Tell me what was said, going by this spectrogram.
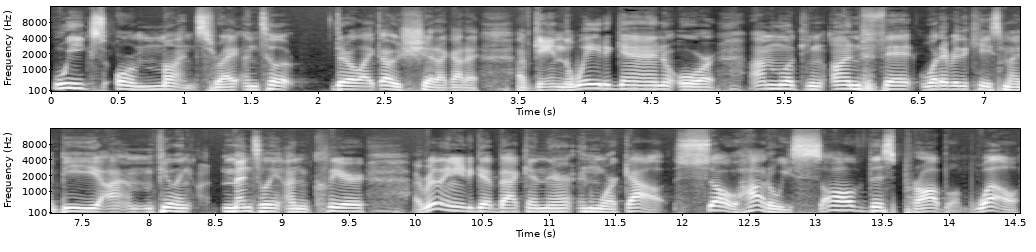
weeks or months, right? Until it they're like, oh shit, I gotta, I've gained the weight again, or I'm looking unfit, whatever the case might be. I'm feeling mentally unclear. I really need to get back in there and work out. So, how do we solve this problem? Well,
